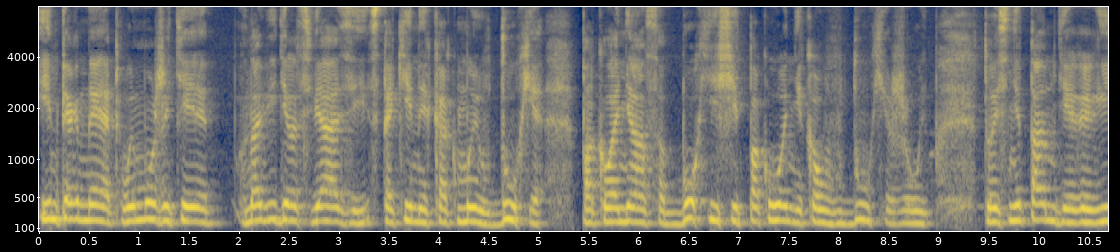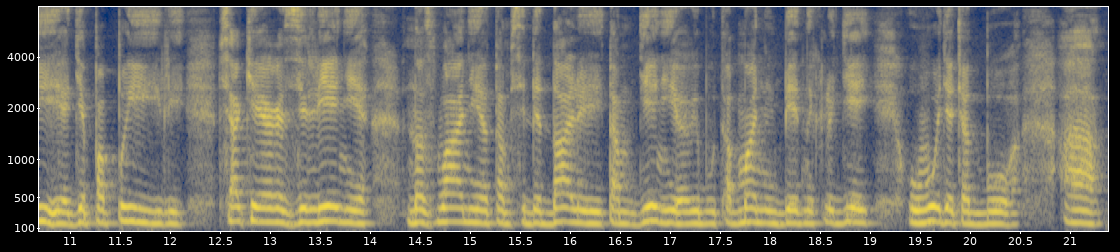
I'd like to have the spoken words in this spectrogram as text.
интернет. Вы можете на видеосвязи с такими, как мы, в духе поклоняться. Бог ищет поклонников в духе живым. То есть не там, где религия, где попы или всякие разделения, названия там себе дали, и там деньги будут обманывать бедных людей, уводят от Бога. А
